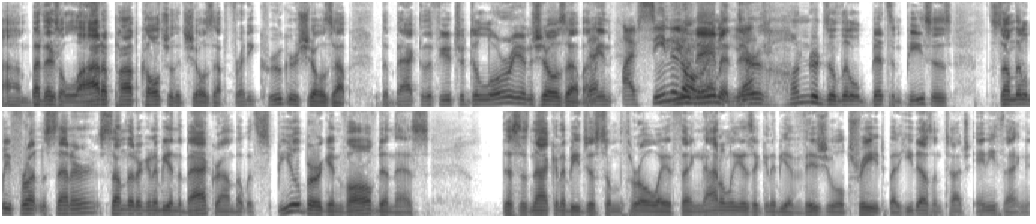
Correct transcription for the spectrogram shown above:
Um, but there's a lot of pop culture that shows up. Freddy Krueger shows up. The Back to the Future DeLorean shows up. I mean, I've seen it You name it. yeah. There's hundreds of little bits and pieces. Some that'll be front and center, some that are going to be in the background. But with Spielberg involved in this, this is not going to be just some throwaway thing. Not only is it going to be a visual treat, but he doesn't touch anything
